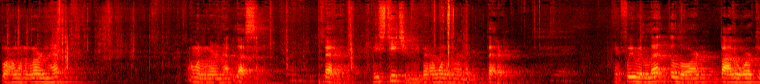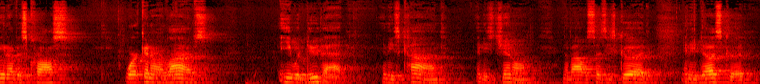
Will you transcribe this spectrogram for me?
Boy, I want to learn that. I want to learn that lesson better. He's teaching me, but I want to learn it better. If we would let the Lord, by the working of his cross, work in our lives, he would do that. And he's kind and he's gentle. And the Bible says he's good and he does good.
